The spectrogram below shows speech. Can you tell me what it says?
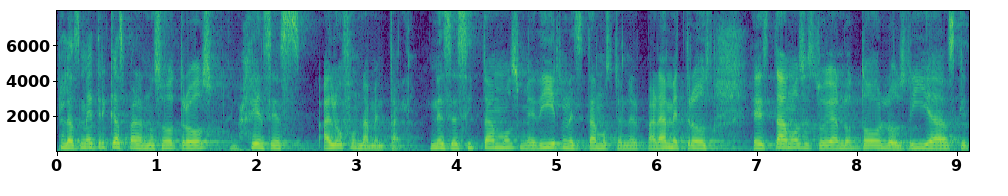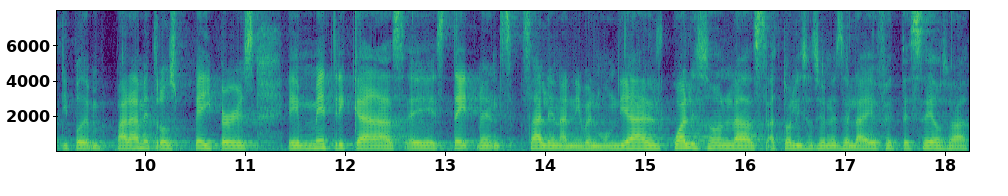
las métricas para nosotros en la agencia es algo fundamental. Necesitamos medir, necesitamos tener parámetros, estamos estudiando todos los días qué tipo de parámetros, papers, eh, métricas, eh, statements salen a nivel mundial, cuáles son las actualizaciones de la FTC. O sea,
